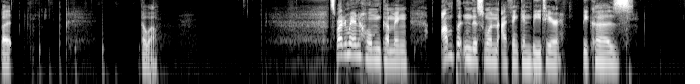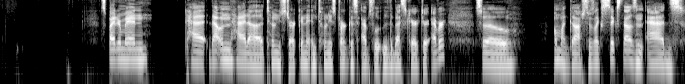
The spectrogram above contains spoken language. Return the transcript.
but oh well. Spider Man Homecoming, I'm putting this one, I think, in B tier because Spider Man had that one had uh, Tony Stark in it, and Tony Stark is absolutely the best character ever. So, oh my gosh, there's like 6,000 ads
